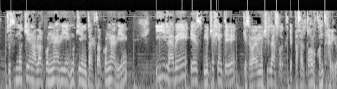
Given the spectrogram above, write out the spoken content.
Entonces no quieren hablar con nadie, no quieren interactuar con nadie. Y la B es mucha gente que se va de mochilazo, que pasa todo lo contrario.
